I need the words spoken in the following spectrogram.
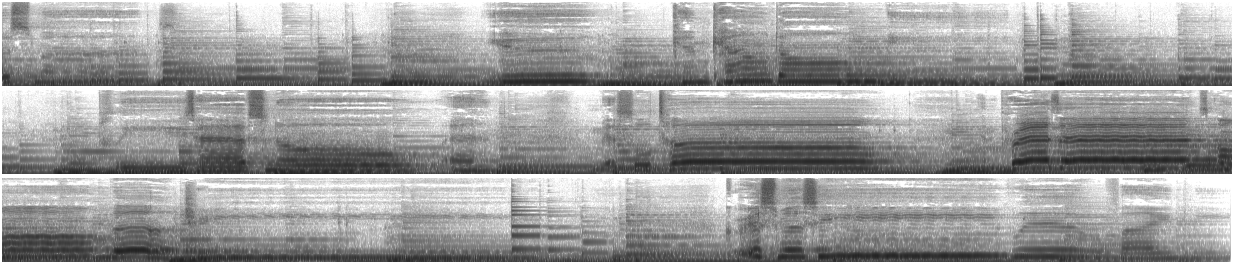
Christmas. You can count on me. Please have snow and mistletoe Christmas Eve.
